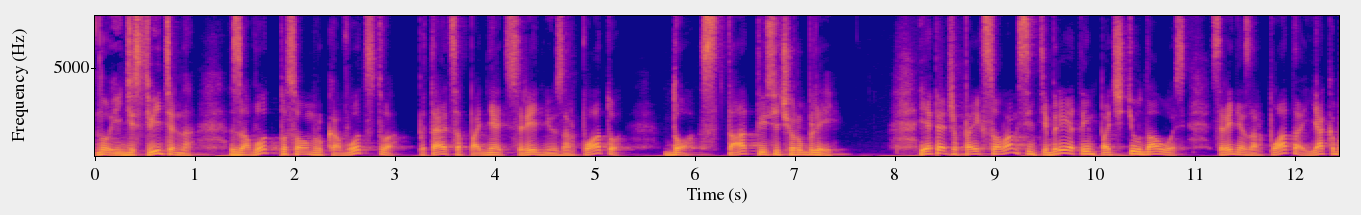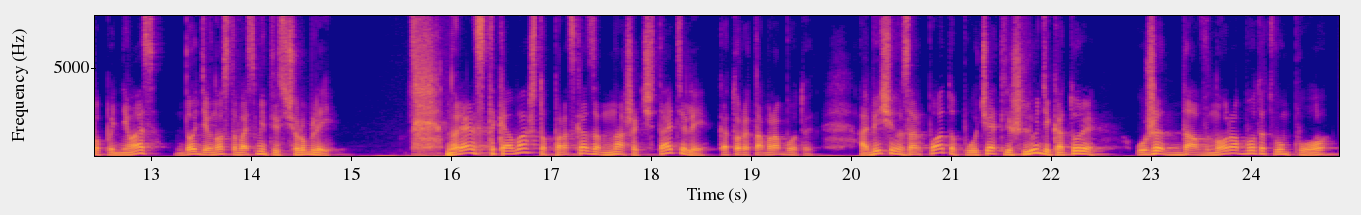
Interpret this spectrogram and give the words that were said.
Ну и действительно, завод, по словам руководства, пытается поднять среднюю зарплату до 100 тысяч рублей. И опять же, по их словам, в сентябре это им почти удалось. Средняя зарплата якобы поднялась до 98 тысяч рублей. Но реальность такова, что по рассказам наших читателей, которые там работают, обещанную зарплату получают лишь люди, которые уже давно работают в МПО,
